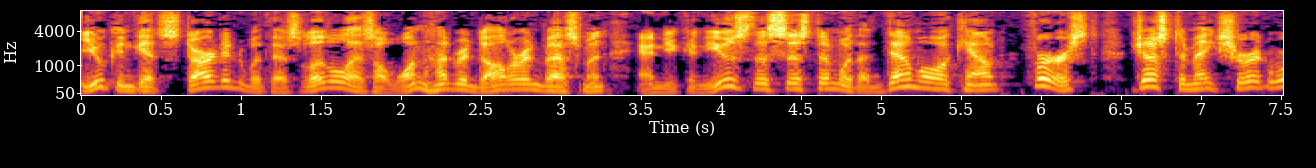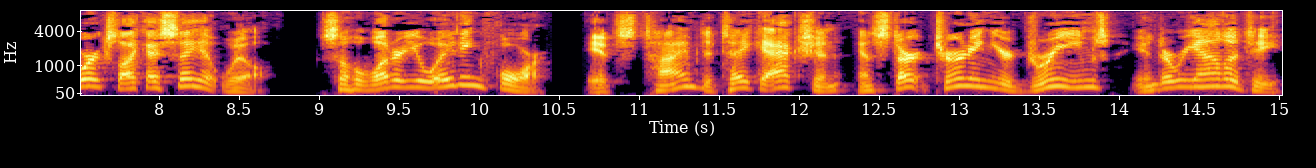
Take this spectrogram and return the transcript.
You can get started with as little as a $100 investment and you can use the system with a demo account first just to make sure it works like I say it will. So what are you waiting for? It's time to take action and start turning your dreams into reality.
